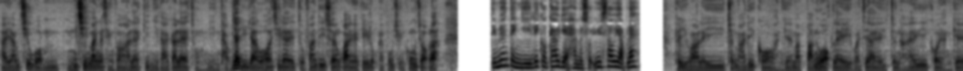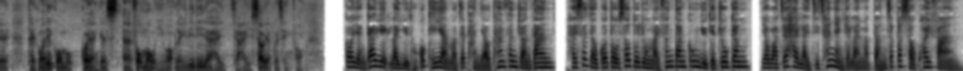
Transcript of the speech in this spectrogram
係有超過五五千蚊嘅情況下咧，建議大家咧從年頭一月一號開始咧做翻啲相關嘅記錄嘅保存工作啦。點樣定義呢個交易係咪屬於收入呢？譬如話你出賣啲個人嘅物品獲利，或者係進行一啲個人嘅提供一啲個目個人嘅誒服務而獲利，呢啲嘢係就係收入嘅情況。個人交易，例如同屋企人或者朋友攤分帳單，喺室友嗰度收到用嚟分擔公寓嘅租金，又或者係嚟自親人嘅禮物等，則不受規範。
